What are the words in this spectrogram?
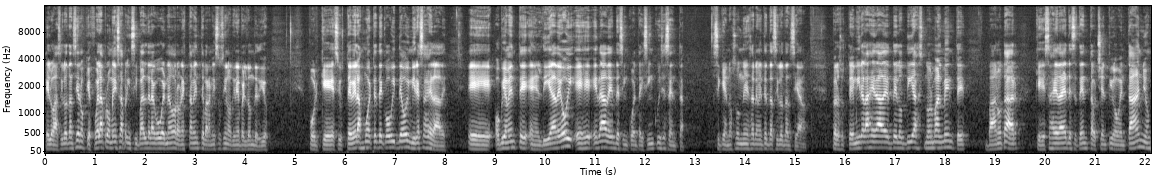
en los asilos de ancianos, que fue la promesa principal de la gobernadora. Honestamente, para mí eso sí no tiene perdón de Dios. Porque si usted ve las muertes de COVID de hoy, mire esas edades. Eh, obviamente, en el día de hoy es edades de 55 y 60 así que no son necesariamente de asilo de ancianos. Pero si usted mira las edades de los días normalmente, va a notar que esas edades de 70, 80 y 90 años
